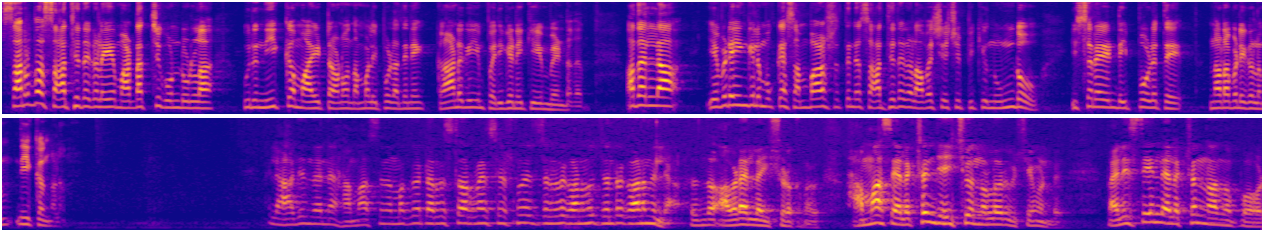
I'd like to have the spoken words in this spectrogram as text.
സർവസാധ്യതകളെയും അടച്ചുകൊണ്ടുള്ള ഒരു നീക്കമായിട്ടാണോ നമ്മളിപ്പോൾ അതിനെ കാണുകയും പരിഗണിക്കുകയും വേണ്ടത്. അതല്ല എവിടെയെങ്കിലുമൊക്കെ സംഭാഷണത്തിന്റെ സാധ്യതകൾ അവശേഷിപ്പിക്കുന്നുണ്ടോ ഇസ്രയേലിന്റെ ഇപ്പോഴത്തെ നടപടികളും നീക്കങ്ങളും? അല്ല ആദ്യം തന്നെ ഹമാസ് നമുക്ക് ടെററിസ്റ്റ് ഓർഗനൈസേഷൻ ചിലർ കാണുന്നു ചിലർ കാണുന്നില്ല. അതെന്തോ അവിടെയല്ല ഇഷ്യൂ എടുക്കുന്നത്. ഹമാസ് എലക്ഷൻ ജയിച്ചു എന്നുള്ള ഒരു വിഷയമുണ്ട്. പലസ്തീനിൽ എലക്ഷൻ നടന്നപ്പോൾ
